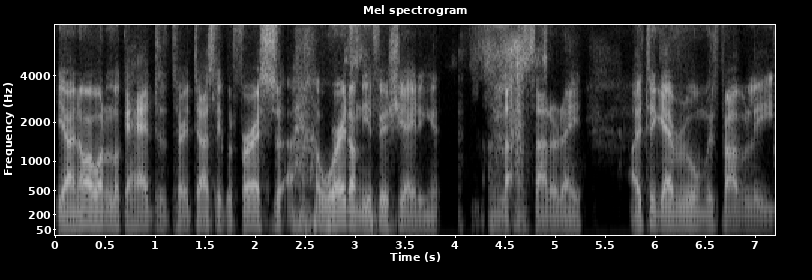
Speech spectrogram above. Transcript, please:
Yeah, I know I want to look ahead to the third test league, but first, a word on the officiating on, on Saturday. I think everyone was probably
